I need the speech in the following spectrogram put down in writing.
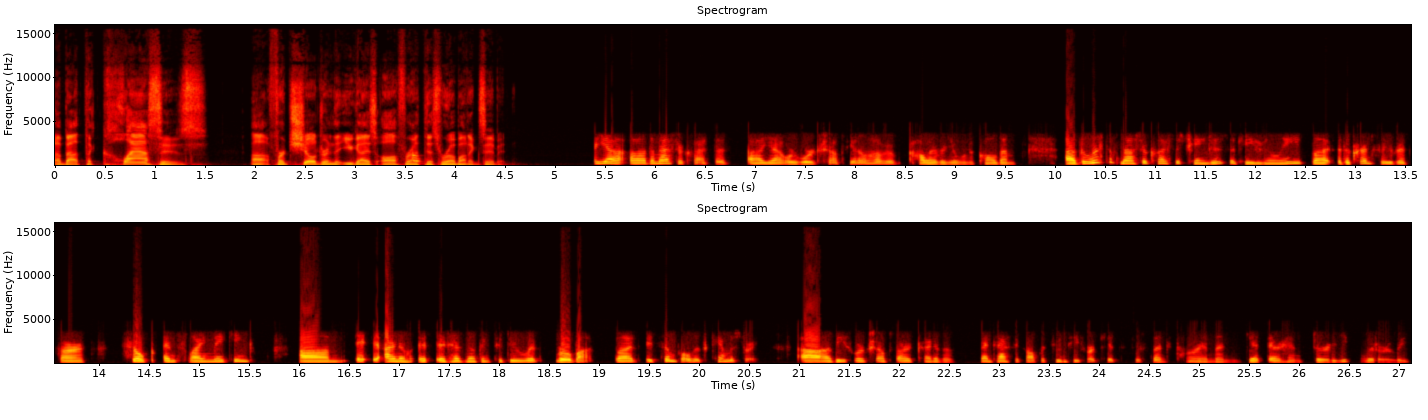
about the classes uh, for children that you guys offer at this robot exhibit? Yeah, uh, the master classes, uh, yeah, or workshops, you know, however, however you want to call them. Uh, the list of master classes changes occasionally, but the current favorites are soap and slime making. Um, it, I know it, it has nothing to do with robots, but it's simple. It's chemistry. Uh, these workshops are kind of a fantastic opportunity for kids to spend time and get their hands dirty, literally.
